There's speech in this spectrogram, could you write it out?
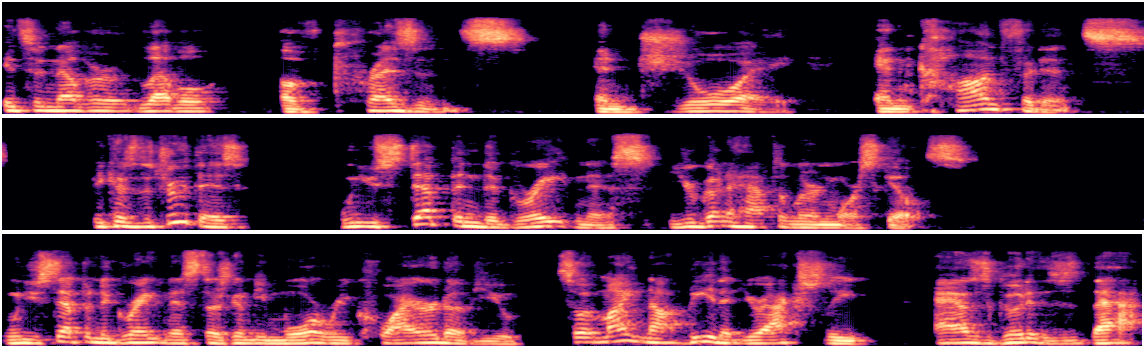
it's another level of presence and joy and confidence. Because the truth is, when you step into greatness, you're going to have to learn more skills. When you step into greatness, there's going to be more required of you. So it might not be that you're actually as good as that.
